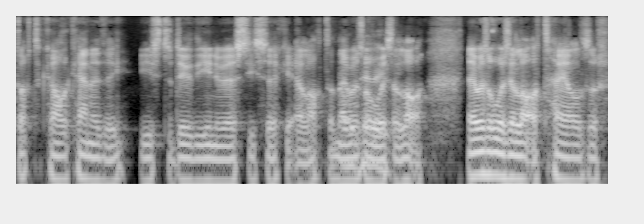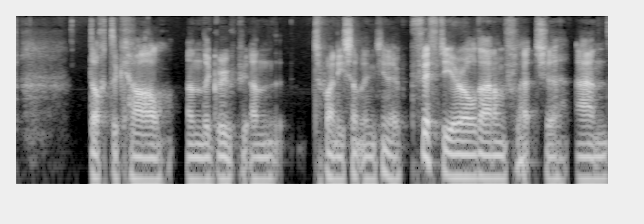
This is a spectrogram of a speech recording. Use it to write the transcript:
Dr. Carl Kennedy used to do the university circuit a lot, and there Oh, was he? always a lot. There was always a lot of tales of Dr. Carl and the group and twenty something, you know, fifty year old Alan Fletcher and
